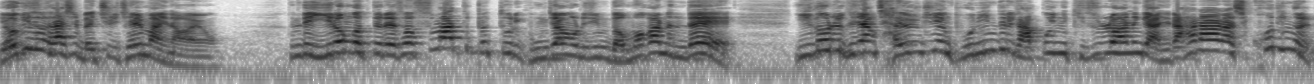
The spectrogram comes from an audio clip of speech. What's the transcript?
여기서 사실 매출이 제일 많이 나와요. 근데 이런 것들에서 스마트 팩토리 공장으로 지금 넘어가는데 이거를 그냥 자율주행 본인들이 갖고 있는 기술로 하는 게 아니라 하나하나씩 코딩을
